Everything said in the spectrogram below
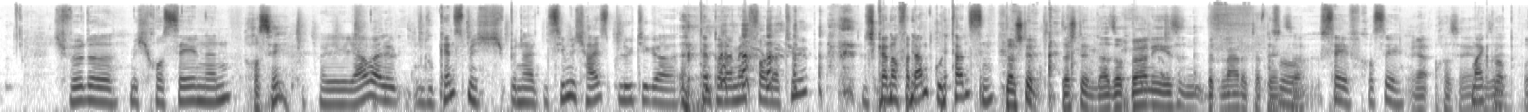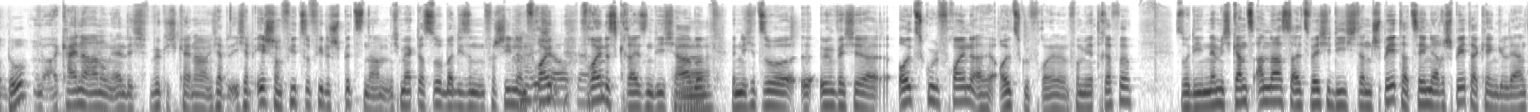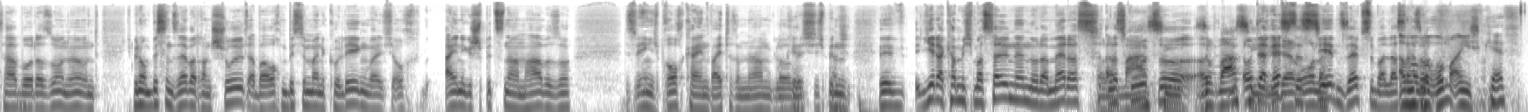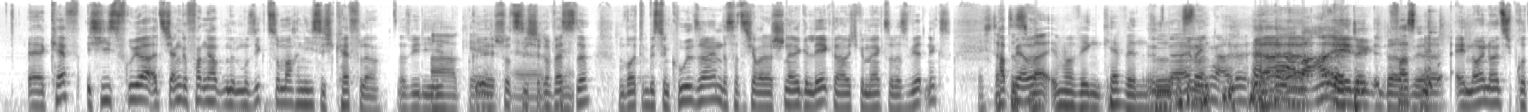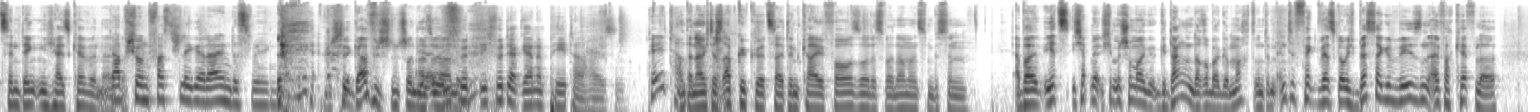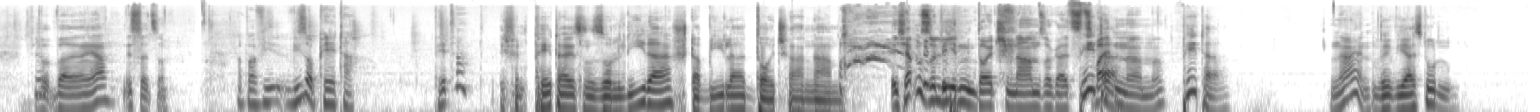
Ich würde mich José nennen. José. Ja, weil du kennst mich. Ich bin halt ein ziemlich heißblütiger, temperamentvoller Typ. Und ich kann auch verdammt gut tanzen. Das stimmt, das stimmt. Also Bernie ist ein begnadeter So, Tänzer. safe, José. Ja, José. Mike. Rob. Und du? Ja, keine Ahnung, ehrlich, wirklich keine Ahnung. Ich habe ich hab eh schon viel zu viele Spitznamen. Ich merke das so bei diesen verschiedenen Freund auch, ja. Freundeskreisen, die ich habe. Ja. Wenn ich jetzt so äh, irgendwelche Oldschool-Freunde, also Oldschool-Freunde von mir treffe, so die nehme ich ganz anders als welche, die ich dann später, zehn Jahre später kennengelernt habe oder so, ne? Und ich bin auch ein bisschen selber dran schuld, aber auch ein bisschen meine Kollegen, weil ich auch einige Spitznamen habe, so. Deswegen, ich brauche keinen weiteren Namen, glaube Okay. ich. Ich bin, äh, jeder kann mich Marcel nennen oder Oder alles Marci. gut, so. So Marci und der Rest der ist jedem selbst überlassen. Aber Also, warum eigentlich Kev? Äh, Kev, ich hieß früher, als ich angefangen habe mit Musik zu machen, hieß ich Kevlar. Das ist wie die Ah, okay. äh, schutzsichere Ja, okay. Weste. Und wollte ein bisschen cool sein. Das hat sich aber dann schnell gelegt. Dann habe ich gemerkt, so, das wird nix. Ich Hab dachte, mir das aber- war immer wegen Kevin. So. Nein, Deswegen alle. Ja, aber alle ey, denken das, fast, ja. Ey, 99% denken, ich heiße Kevin. Alter. Gab schon fast Schlägereien deswegen. Gab bestimmt schon die Also ich würde würd ja gerne Peter heißen. Peter. Und dann habe ich das abgekürzt halt in KIV, so, das war damals ein bisschen. Aber jetzt, ich habe mir, ich hab mir schon mal Gedanken darüber gemacht und im Endeffekt wäre es, glaube ich, besser gewesen, einfach Kevlar. Weil, ja, ist halt so. Aber wie, wieso Peter? Peter? Ich finde, Peter ist ein solider, stabiler deutscher Name. Ich habe einen soliden deutschen Namen sogar als Peter. zweiten Namen. Ne? Peter. Nein, Wie, wie heißt du denn?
